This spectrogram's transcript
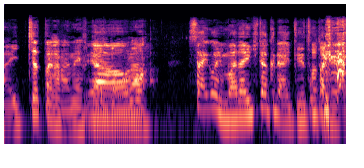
あー、行っちゃったからね、二人ともな。最後にまだ行きたくないって言っとったけど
